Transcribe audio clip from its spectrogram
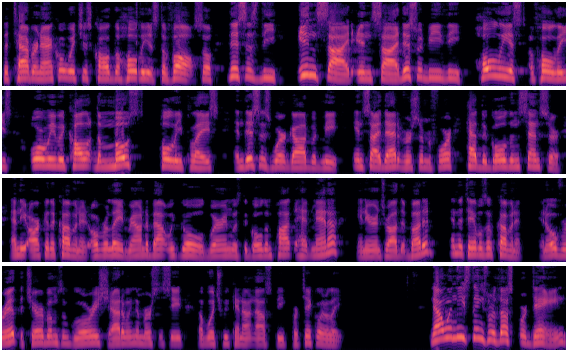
the tabernacle, which is called the holiest of all. So this is the inside inside. This would be the holiest of holies, or we would call it the most holy place, and this is where God would meet. Inside that, verse number four, had the golden censer and the ark of the covenant overlaid round about with gold, wherein was the golden pot that had manna, and Aaron's rod that budded, and the tables of covenant. And over it, the cherubims of glory shadowing the mercy seat, of which we cannot now speak particularly. Now, when these things were thus ordained,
